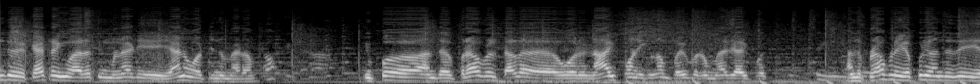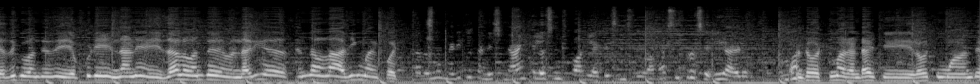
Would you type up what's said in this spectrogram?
வந்து கேட்டரிங் வர்றதுக்கு முன்னாடி யானை ஓட்டினேன் மேடம் இப்போ அந்த ப்ராப்ளத்தால ஒரு நாய் பூனைக்கெல்லாம் பயப்படுற மாதிரி ஆகிப்போச்சு அந்த ப்ராப்ளம் எப்படி வந்தது? எதுக்கு வந்தது? எப்படி? என்னன்னு இதால வந்து நிறைய சிந்தனைலாம் அதிகமாகி போச்சு அது வந்து மெடிக்கல் கண்டிஷன் ஆங்கிலோசின் ஸ்பாண்டிலைட்டிஸ்னு சொல்லுவாங்க. சீக்கிரம் சரியாயிடும். ஒன்றரை வருஷமா ரெண்டாயிரத்தி இருபத்தி மூணு வந்து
